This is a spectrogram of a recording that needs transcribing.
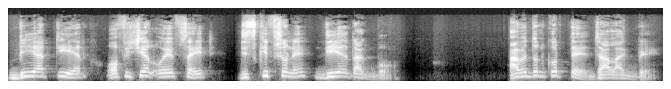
বিআরটি এর অফিসিয়াল ওয়েবসাইট ডিসক্রিপশনে দিয়ে রাখব। আবেদন করতে যা লাগবে।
